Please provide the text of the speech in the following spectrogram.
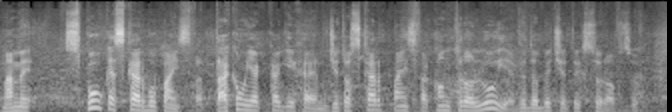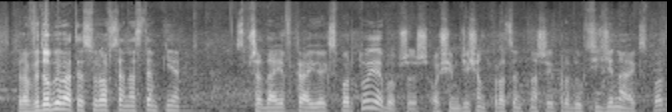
mamy spółkę Skarbu Państwa, taką jak KGHM, gdzie to Skarb Państwa kontroluje wydobycie tych surowców, która wydobywa te surowce, a następnie sprzedaje w kraju, eksportuje, bo przecież 80% naszej produkcji idzie na eksport,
